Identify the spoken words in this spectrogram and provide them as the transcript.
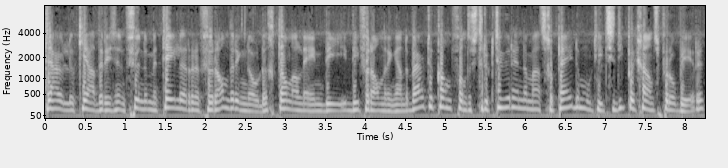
duidelijk, ja, er is een fundamentelere verandering nodig dan alleen die, die verandering aan de buitenkant van de structuur en de maatschappij. Er moet iets diepergaans proberen.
